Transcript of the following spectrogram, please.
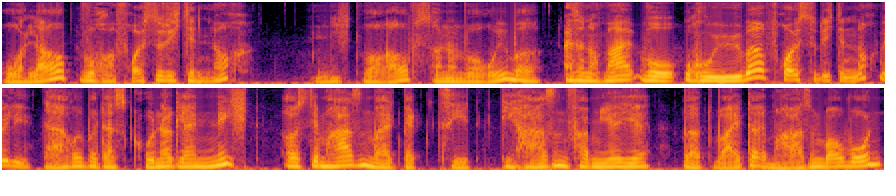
Urlaub, Worauf freust du dich denn noch? nicht worauf, sondern worüber. Also nochmal, worüber freust du dich denn noch, Willi? Darüber, dass Grünerglein nicht aus dem Hasenwald wegzieht. Die Hasenfamilie wird weiter im Hasenbau wohnen,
